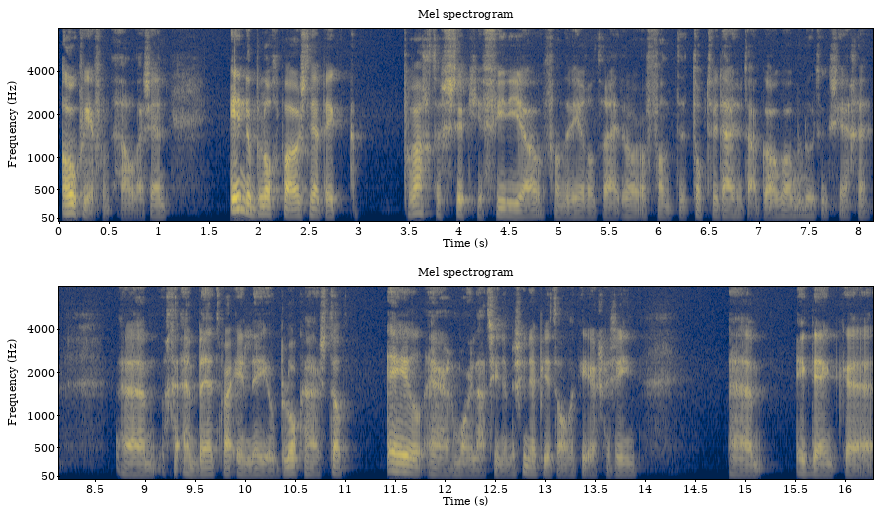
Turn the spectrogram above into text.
ook weer van elders. En in de blogpost heb ik een prachtig stukje video van de wereldrijd door, of van de top 2000 Agogo moet ik zeggen, um, geëmbed waarin Leo Blokhuis dat heel erg mooi laat zien. En misschien heb je het al een keer gezien. Um, ik denk, uh,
